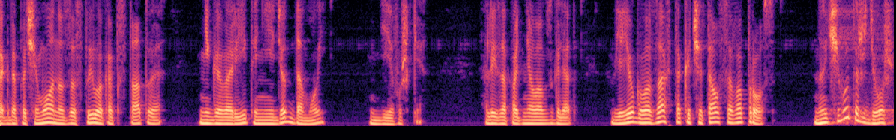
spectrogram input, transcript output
Тогда почему она застыла, как статуя, не говорит и не идет домой? Девушки. Лиза подняла взгляд. В ее глазах так и читался вопрос. «Ну и чего ты ждешь?»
